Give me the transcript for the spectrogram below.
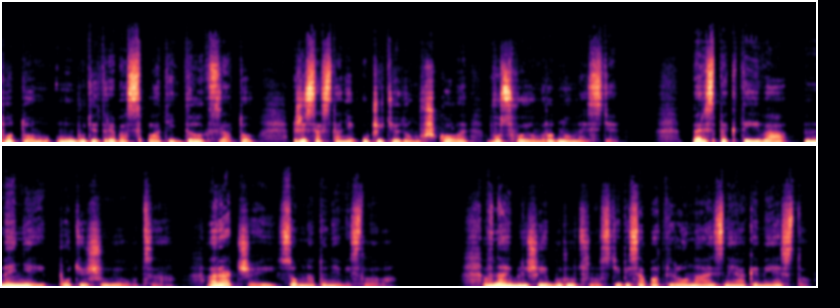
Potom mu bude treba splatiť dlh za to, že sa stane učiteľom v škole vo svojom rodnom meste. Perspektíva menej potešujúca Radšej som na to nemyslela. V najbližšej budúcnosti by sa patrilo nájsť nejaké miesto,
